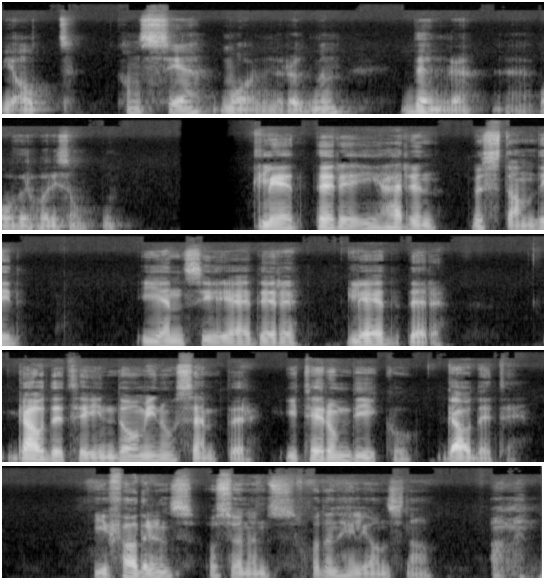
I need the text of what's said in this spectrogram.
vi alt kan se morgenrødmen demre eh, over horisonten. Gled dere i Herren bestandig. Igjen sier jeg dere, gled dere. Gaudete in domino semper, iterum dico gaudete. I Faderens og Sønnens og Den hellige ånds navn. Amen.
